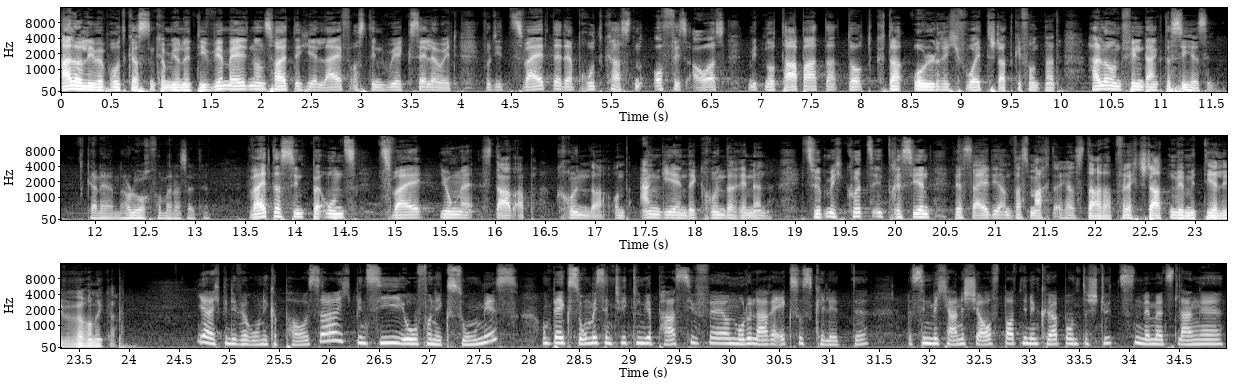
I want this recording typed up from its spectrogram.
Hallo liebe Broadcasten Community, wir melden uns heute hier live aus den Reaccelerate, wo die zweite der Broadcasten Office Hours mit Notarpater Dr. Ulrich Voigt stattgefunden hat. Hallo und vielen Dank, dass Sie hier sind. Gerne ein Hallo auch von meiner Seite. Weiter sind bei uns zwei junge Startup-Gründer und angehende Gründerinnen. Jetzt würde mich kurz interessieren, wer seid ihr und was macht euer Startup? Vielleicht starten wir mit dir, liebe Veronika. Ja, ich bin die Veronika Pauser, ich bin CEO von Exomis und bei Exomis entwickeln wir passive und modulare Exoskelette. Das sind mechanische Aufbauten, die den Körper unterstützen, wenn man jetzt lange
